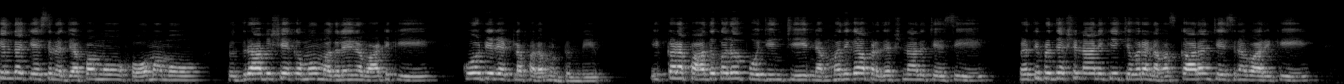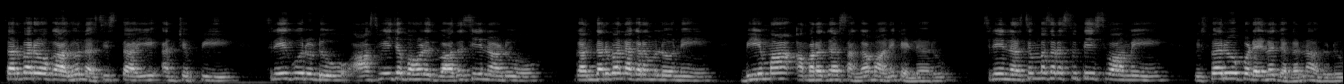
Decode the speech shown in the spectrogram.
కింద చేసిన జపము హోమము రుద్రాభిషేకము మొదలైన వాటికి కోటి రెట్ల ఫలం ఉంటుంది. ఇక్కడ పాదుకలు పూజించి నెమ్మదిగా ప్రదక్షిణాలు చేసి ప్రతి ప్రదక్షిణానికి చివర నమస్కారం చేసిన వారికి సర్వరోగాలు నశిస్తాయి అని చెప్పి శ్రీగురుడు ఆశ్వీజ బహుళ ద్వాదశి నాడు గంధర్వ నగరంలోని భీమా అమరజ సంగమానికి వెళ్ళారు. శ్రీ నరసింహ సరస్వతి స్వామి విశ్వరూపుడైన జగన్నాథుడు.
